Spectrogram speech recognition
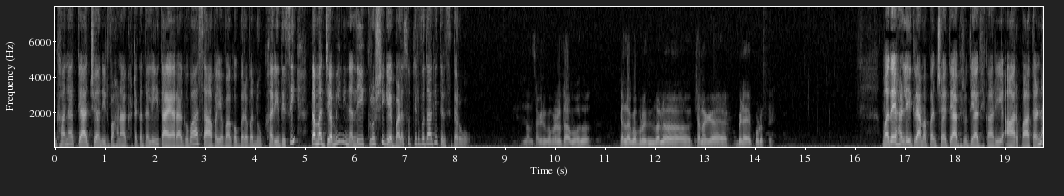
ಘನ ತ್ಯಾಜ್ಯ ನಿರ್ವಹಣಾ ಘಟಕದಲ್ಲಿ ತಯಾರಾಗುವ ಸಾವಯವ ಗೊಬ್ಬರವನ್ನು ಖರೀದಿಸಿ ತಮ್ಮ ಜಮೀನಿನಲ್ಲಿ ಕೃಷಿಗೆ ಬಳಸುತ್ತಿರುವುದಾಗಿ ತಿಳಿಸಿದರು. ನಮ್ಮ ಸಗಣಿ ಗೊಬ್ಬರನೂ ತಗೋಬಹುದು ಎಲ್ಲ ಗೊಬ್ಬರದಿಂದಲೂ ಚೆನ್ನಾಗಿ ಬೆಳೆ ಕೊಡುತ್ತೆ. ಮದೇಹಳ್ಳಿ ಗ್ರಾಮ ಪಂಚಾಯಿತಿ ಅಭಿವೃದ್ಧಿ ಅಧಿಕಾರಿ ಆರ್ ಪಾತಣ್ಣ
